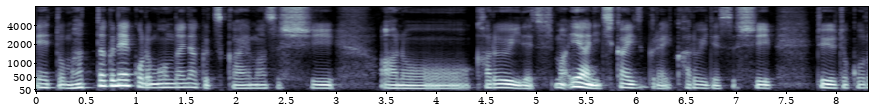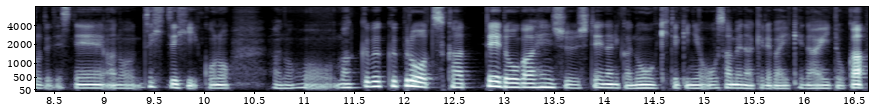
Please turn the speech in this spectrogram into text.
えっ、と、全くね、これ問題なく使えますし、あのー軽いですし、まあ、エアに近いぐらい軽いですし、というところでですね、あのぜひぜひ、この、あの MacBook Pro を使って動画編集して何か納期的に収めなければいけないとか、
